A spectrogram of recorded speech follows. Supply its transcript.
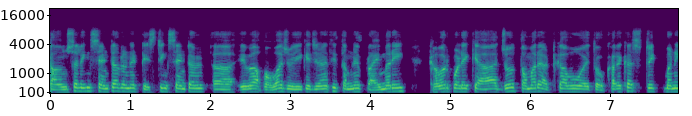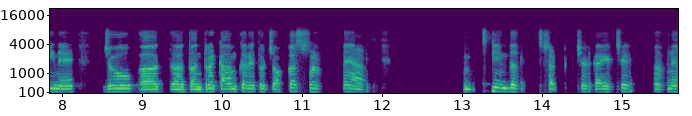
કાઉન્સેલિંગ સેન્ટર અને ટેસ્ટિંગ સેન્ટર એવા હોવા જોઈએ કે જેનાથી તમને પ્રાઇમરી ખબર પડે કે આ જો તમારે અટકાવવું હોય તો, ખરેખર સ્ટ્રિક્ટ બનીને જો તંત્ર કામ કરે તો campusની અંદર શકાય છે અને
